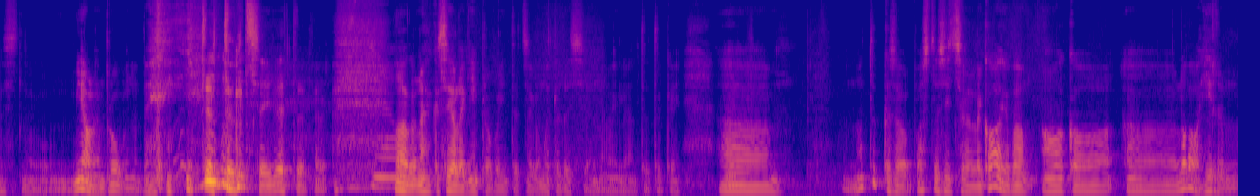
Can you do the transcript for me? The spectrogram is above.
sest nagu mina olen proovinud üldse ei tehta, aga noh, kas ei olegi impro point, et sa ka mõtled asju enne välja, et, et okei okay. uh,. natuke sa vastasid sellele ka juba, aga uh, lavahirm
